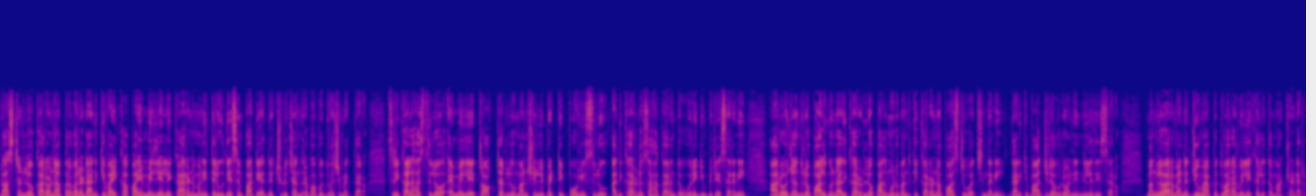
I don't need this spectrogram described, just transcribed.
రాష్ట్రంలో కరోనా ప్రబలడానికి వైకాపా ఎమ్మెల్యేలే కారణమని తెలుగుదేశం పార్టీ అధ్యక్షుడు చంద్రబాబు ధ్వజమెత్తారు. శ్రీకాళహస్తిలో ఎమ్మెల్యే ట్రాక్టర్లు మనుషుల్ని పెట్టి పోలీసులు అధికారుల సహకారంతో ఊరేగింపు చేశారని ఆ రోజు అందులో పాల్గొన్న అధికారుల్లో పదమూడు మందికి కరోనా పాజిటివ్ వచ్చిందని దానికి బాధ్యులెవరు అని నిలదీశారు. మంగళవారం ఆయన జూమ్ యాప్ ద్వారా విలేకరులతో మాట్లాడారు.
